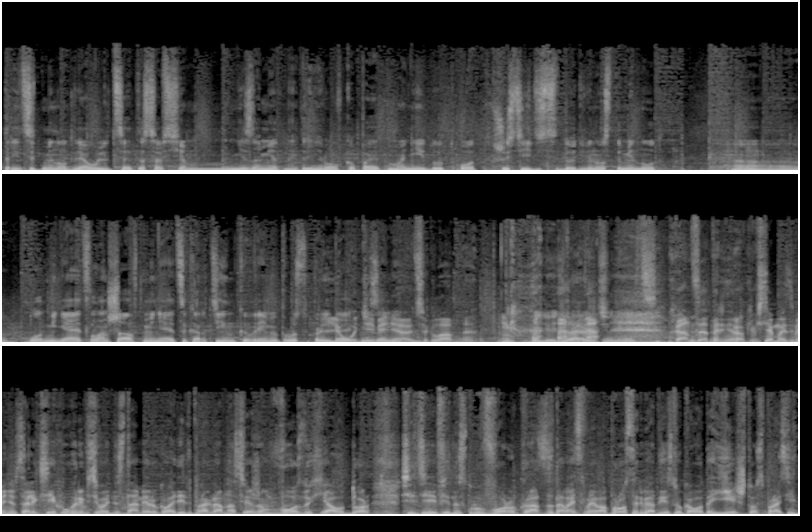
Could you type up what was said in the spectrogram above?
30 минут для улицы это совсем незаметная тренировка, поэтому они идут от 60 до 90 минут. А, л- меняется ландшафт, меняется картинка, время просто пролетает Люди незаметно. меняются, главное. И люди меняются. В конце тренировки все мы изменимся. Алексей Хухарев сегодня с нами, руководитель программ на свежем воздухе, аутдор сети фитнес-клуб World Class. Задавайте свои вопросы, ребят, если у кого-то есть что спросить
